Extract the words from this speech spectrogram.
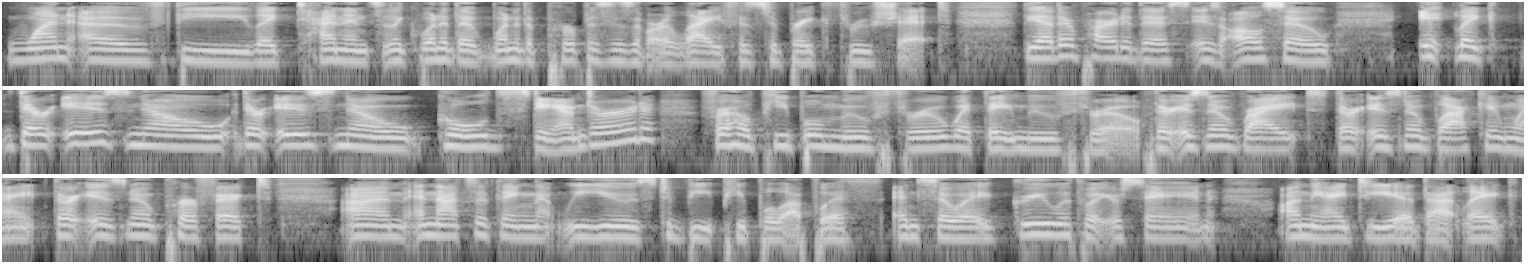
one of the like tenets like one of the one of the purposes of our life is to break through shit. The other part of this is also it like there is no there is no gold standard for how people move through what they move through. There is no right, there is no black and white, there is no perfect. Um, and that's a thing that we use to beat people up with. And so I agree with what you're saying on the idea that like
